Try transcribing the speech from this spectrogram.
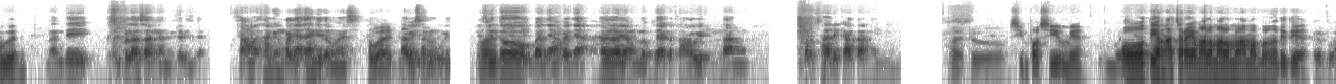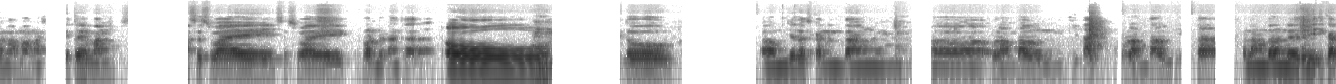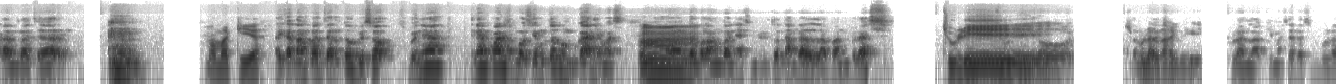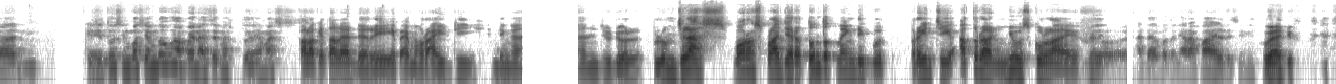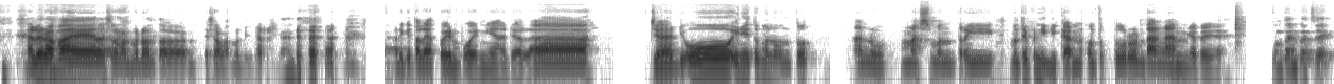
Wah. Nanti sebelasan nanti jadinya. Sama saking banyaknya gitu, Mas. Waduh. Tapi seru. ya. Di situ banyak-banyak hal yang belum saya ketahui tentang persyarikatan ini. Waduh, simposium ya. Oh, itu yang acaranya malam-malam lama banget itu ya? Eh, bukan lama, Mas. Itu emang sesuai sesuai ronde acara. Oh, Itu eh, menjelaskan tentang eh, ulang tahun kita. Ulang tahun kita, ulang tahun dari Ikatan Pelajar. Muhammadiyah. Ikatan Pelajar tuh besok sebenarnya ini yang kemarin simposium itu pembukaannya, Mas. Hmm, Untuk ulang tahunnya sendiri itu tanggal 18 Juli. Oh, Sebulan 18 lagi. Juli. Bulan lagi masih ada sebulan. Oke. Di situ simposium tuh ngapain aja Mas sebetulnya Mas? Kalau kita lihat dari IPM or ID dengan judul belum jelas poros pelajar tuntut Mendikbud perinci aturan New School Life. Ada fotonya Rafael di sini. Waduh. Halo Rafael, selamat menonton. Eh, selamat mendengar. Mari kita lihat poin-poinnya adalah jadi oh ini tuh menuntut anu Mas Menteri Menteri Pendidikan untuk turun tangan katanya. Punten Gojek.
